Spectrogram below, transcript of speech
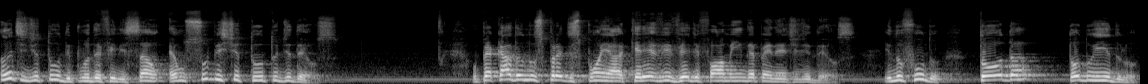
antes de tudo e por definição, é um substituto de Deus. O pecado nos predispõe a querer viver de forma independente de Deus. E no fundo, toda, todo ídolo,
